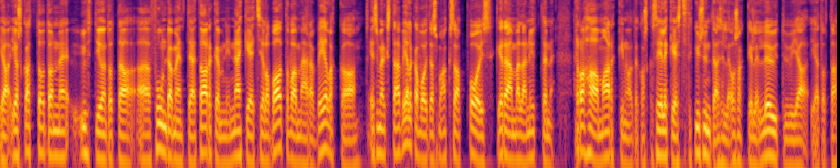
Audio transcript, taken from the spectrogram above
Ja jos katsoo tuonne yhtiön tota, fundamentteja tarkemmin, niin näkee, että siellä on valtava määrä velkaa. Esimerkiksi tämä velka voitaisiin maksaa pois keräämällä nytten rahaa markkinoilta, koska selkeästi sitä kysyntää sille osakkeelle löytyy ja, ja tota,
